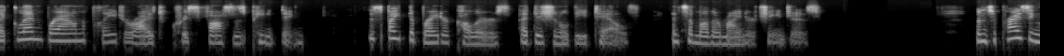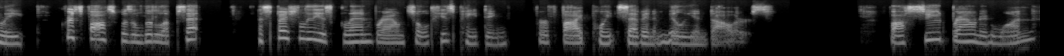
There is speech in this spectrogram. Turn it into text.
that Glenn Brown plagiarized Chris Foss's painting despite the brighter colors, additional details, and some other minor changes. Unsurprisingly, Chris Foss was a little upset, especially as Glenn Brown sold his painting for $5.7 million. Foss sued Brown and won,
